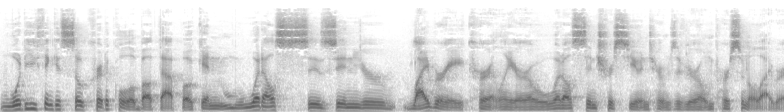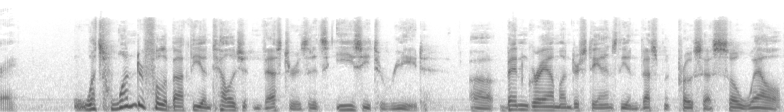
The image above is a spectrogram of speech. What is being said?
What do you think is so critical about that book, and what else is in your library currently, or what else interests you in terms of your own personal library? What's wonderful about The Intelligent Investor is that it's easy to read. Uh, ben Graham understands the investment process so well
